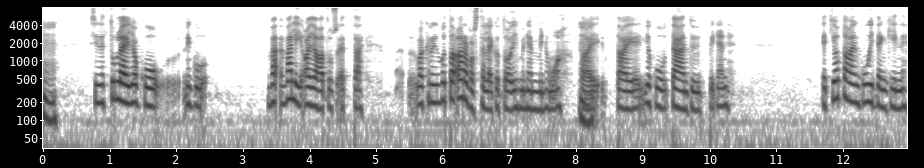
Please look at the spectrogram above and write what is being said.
Mm. Sinne tulee joku niin kuin, vä- väliajatus, että vaikka niin kuin, että arvosteleeko tuo ihminen minua, tai, tai joku tämän tyyppinen. Että jotain kuitenkin,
